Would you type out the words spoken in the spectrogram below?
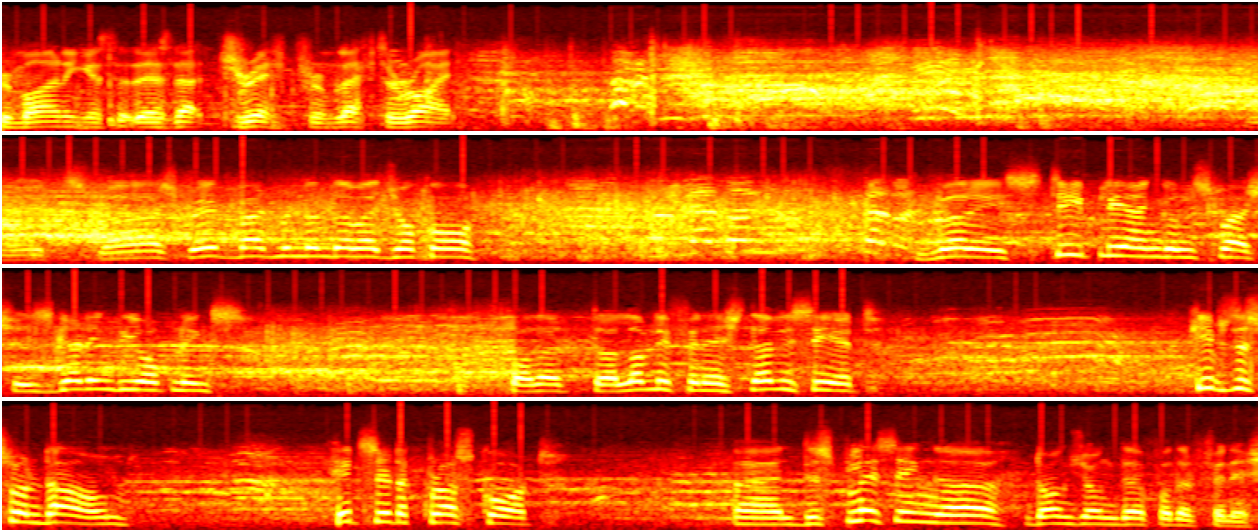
reminding us that there's that drift from left to right. Smash, great badminton there by Joko. Very steeply angled smashes, getting the openings for that uh, lovely finish. There we see it. Keeps this one down, hits it across court, and displacing uh, Dong Jiong there for that finish.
